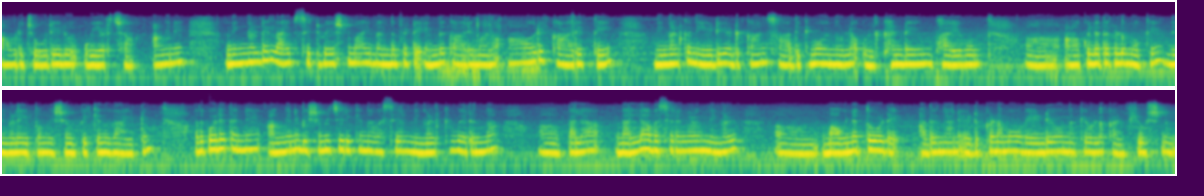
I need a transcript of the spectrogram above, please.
ആ ഒരു ജോലിയിൽ ഉയർച്ച അങ്ങനെ നിങ്ങളുടെ ലൈഫ് സിറ്റുവേഷനുമായി ബന്ധപ്പെട്ട് എന്ത് കാര്യമാണോ ആ ഒരു കാര്യത്തെ നിങ്ങൾക്ക് നേടിയെടുക്കാൻ സാധിക്കുമോ എന്നുള്ള ഉത്കണ്ഠയും ഭയവും ആകുലതകളുമൊക്കെ നിങ്ങളെ ഇപ്പം വിഷമിപ്പിക്കുന്നതായിട്ടും അതുപോലെ തന്നെ അങ്ങനെ വിഷമിച്ചിരിക്കുന്ന അവസ്ഥയിൽ നിങ്ങൾക്ക് വരുന്ന പല നല്ല അവസരങ്ങളും നിങ്ങൾ മൗനത്തോടെ അത് ഞാൻ എടുക്കണമോ വേണ്ടയോ എന്നൊക്കെയുള്ള കൺഫ്യൂഷനും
